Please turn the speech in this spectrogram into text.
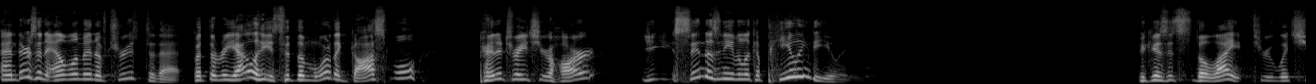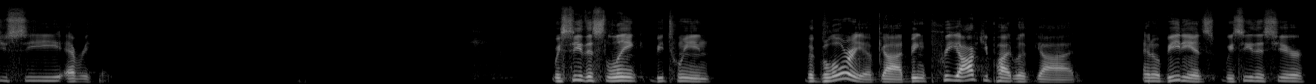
And there's an element of truth to that. But the reality is that the more the gospel penetrates your heart, you, sin doesn't even look appealing to you anymore. Because it's the light through which you see everything. We see this link between the glory of God, being preoccupied with God, and obedience. We see this here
